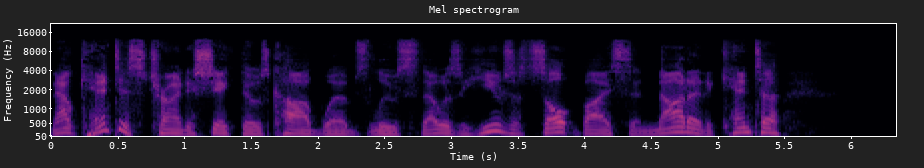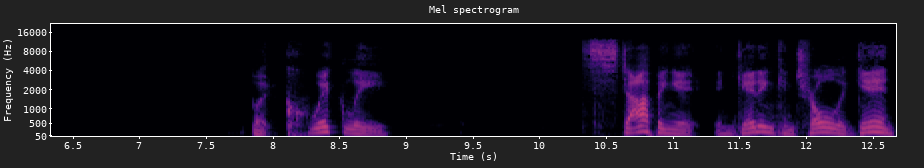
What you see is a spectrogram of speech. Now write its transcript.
Now Kenta's trying to shake those cobwebs loose. That was a huge assault by Sanada to Kenta. But quickly stopping it and getting control again,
